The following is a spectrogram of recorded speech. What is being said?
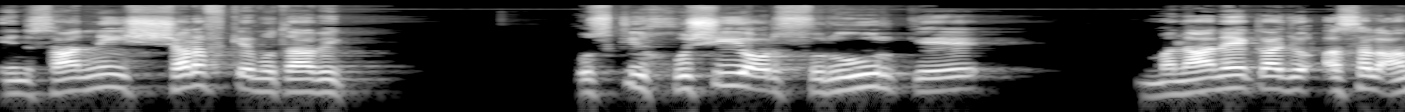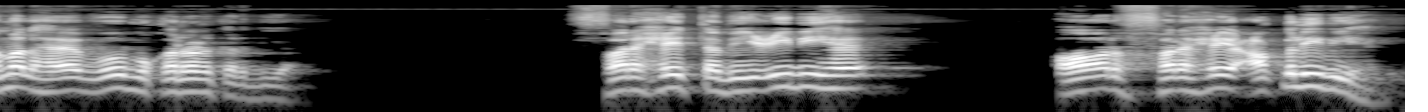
انسانی شرف کے مطابق اس کی خوشی اور سرور کے منانے کا جو اصل عمل ہے وہ مقرر کر دیا۔ فرح طبعی بھی ہے اور فرح عقلی بھی ہے۔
